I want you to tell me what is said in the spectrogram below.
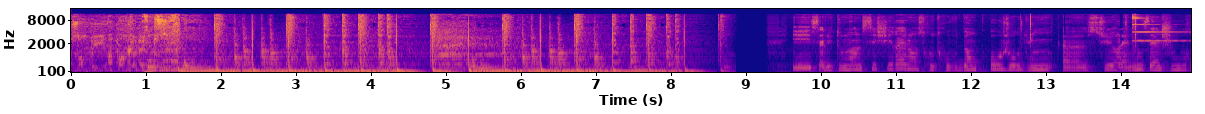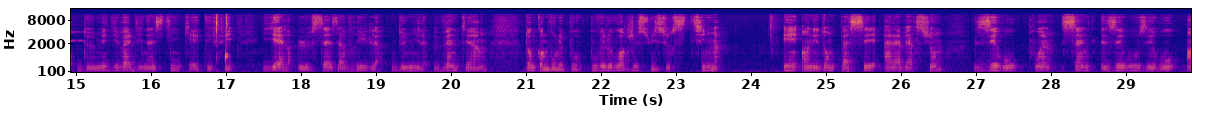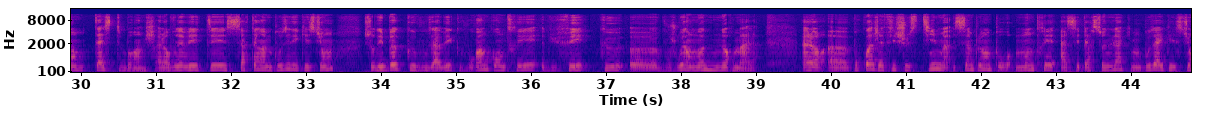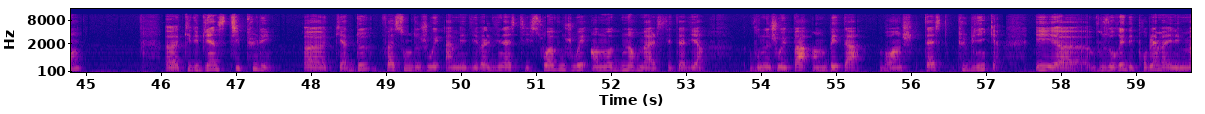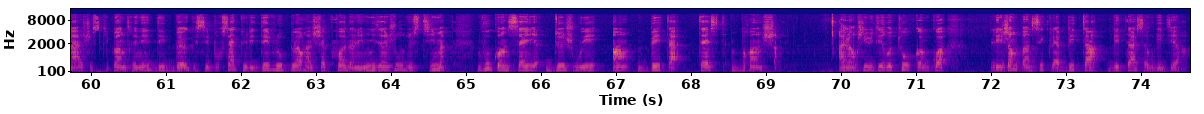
Zombie Apocalypse. Et salut tout le monde, c'est Chirel. On se retrouve donc aujourd'hui euh, sur la mise à jour de Medieval Dynasty qui a été fait hier le 16 avril 2021. Donc comme vous pouvez le voir, je suis sur Steam et on est donc passé à la version 0.500 en test branche. Alors vous avez été certains à me poser des questions sur des bugs que vous avez, que vous rencontrez du fait que euh, vous jouez en mode normal. Alors, euh, pourquoi j'affiche Steam? Simplement pour montrer à ces personnes-là qui m'ont posé la question euh, qu'il est bien stipulé qu'il y a deux façons de jouer à Medieval Dynasty. Soit vous jouez en mode normal, c'est-à-dire vous ne jouez pas en bêta, branche, test public et euh, vous aurez des problèmes avec les mages, ce qui peut entraîner des bugs. C'est pour ça que les développeurs, à chaque fois dans les mises à jour de Steam, vous conseillent de jouer en bêta, test, branche. Alors j'ai eu des retours comme quoi les gens pensaient que la bêta, bêta ça voulait dire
